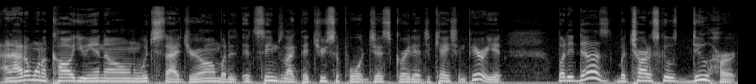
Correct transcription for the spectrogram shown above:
And I don't want to call you in on which side you're on, but it, it seems like that you support just great education, period. But it does. But charter schools do hurt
